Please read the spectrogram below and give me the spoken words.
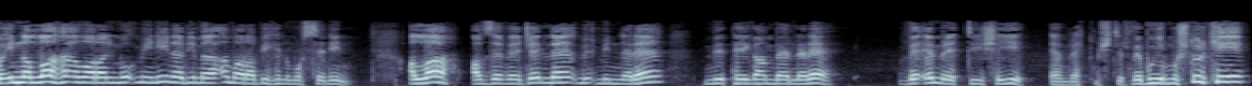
Ve innallaha emara'l mu'minina bima amara bihil murselin. Allah azze ve celle müminlere, peygamberlere ve emrettiği şeyi emretmiştir. Ve buyurmuştur ki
